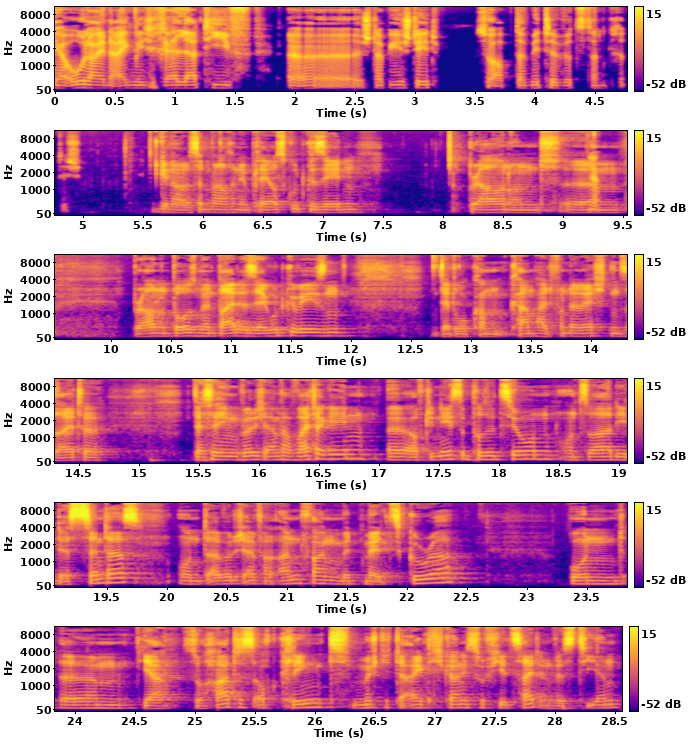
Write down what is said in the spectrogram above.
der O-Line eigentlich relativ äh, stabil steht. So ab der Mitte wird es dann kritisch. Genau, das hat man auch in den Playoffs gut gesehen. Brown und ähm, ja. Brown und Boseman beide sehr gut gewesen. Der Druck kam, kam halt von der rechten Seite. Deswegen würde ich einfach weitergehen äh, auf die nächste Position und zwar die des Centers. Und da würde ich einfach anfangen mit Matt Skura. Und ähm, ja, so hart es auch klingt, möchte ich da eigentlich gar nicht so viel Zeit investieren.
